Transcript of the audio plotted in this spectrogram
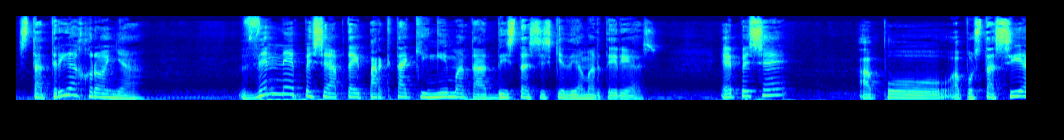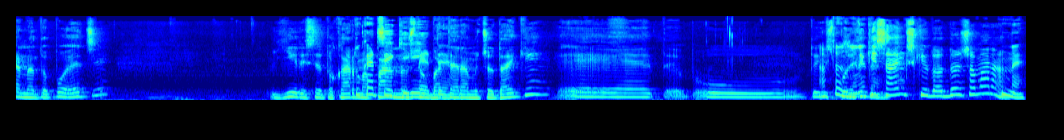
στα τρία χρόνια δεν έπεσε από τα υπαρκτά κινήματα αντίστασης και διαμαρτυρίας. Έπεσε από αποστασία να το πω έτσι γύρισε το κάρμα Του πάνω κατσίκι, στον λέτε. πατέρα Μητσοτάκη ε, που, της Αυτός δεν πολιτικής ήταν. άγγιξης και του Αντώνη Σαμαρά Ναι.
